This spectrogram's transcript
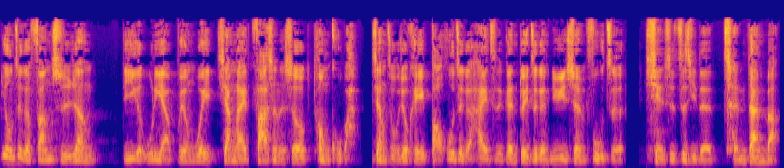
用这个方式让第一个乌利亚不用为将来发生的时候痛苦吧。这样子我就可以保护这个孩子，跟对这个女生负责，显示自己的承担吧。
